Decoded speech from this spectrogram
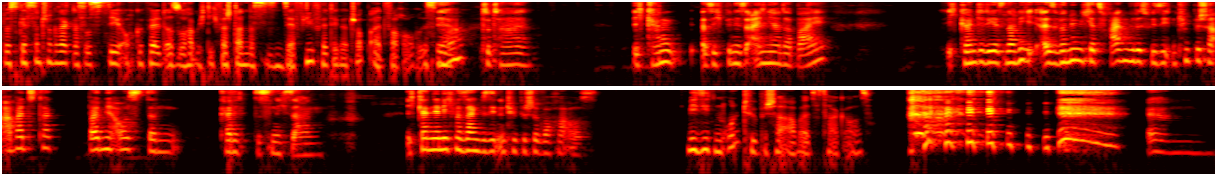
Du hast gestern schon gesagt, dass es dir auch gefällt, also habe ich dich verstanden, dass es ein sehr vielfältiger Job einfach auch ist. Ne? Ja, total. Ich kann, also ich bin jetzt ein Jahr dabei. Ich könnte dir jetzt noch nicht, also wenn du mich jetzt fragen würdest, wie sieht ein typischer Arbeitstag bei mir aus, dann kann ich das nicht sagen. Ich kann dir nicht mal sagen, wie sieht eine typische Woche aus. Wie sieht ein untypischer Arbeitstag aus? ähm.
